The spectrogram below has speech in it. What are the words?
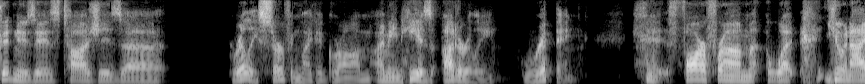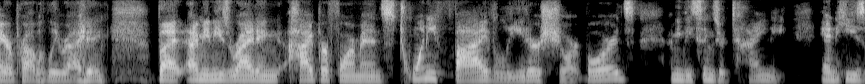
good news is Taj is uh really surfing like a Grom. I mean, he is utterly ripping. Far from what you and I are probably riding, but I mean, he's riding high performance 25 liter shortboards. I mean, these things are tiny and he's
